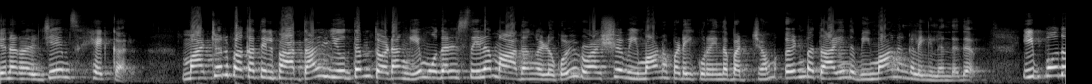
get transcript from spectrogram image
ஜெனரல் ஜேம்ஸ் ஹெக்கர். மற்றொரு பக்கத்தில் பார்த்தால் யுத்தம் தொடங்கி முதல் சில மாதங்களுக்குள் ரஷ்ய விமானப்படை குறைந்தபட்சம் எண்பத்தைந்து விமானங்களை இழந்தது. இப்போது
